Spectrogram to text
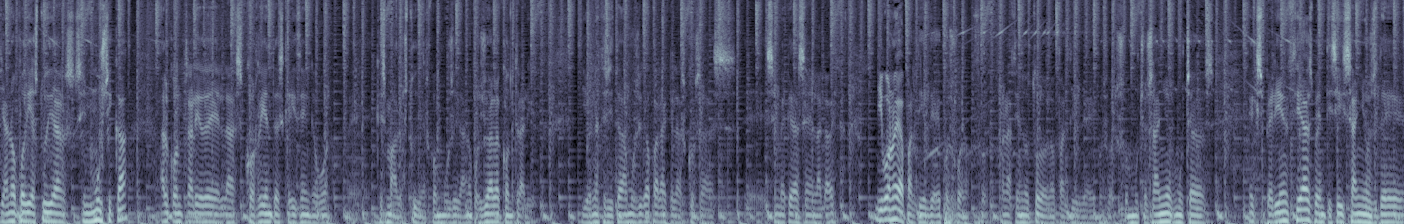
ya no podía estudiar sin música, al contrario de las corrientes que dicen que, bueno, eh, que es malo estudiar con música. No, pues yo al contrario. Yo necesitaba música para que las cosas eh, se me quedasen en la cabeza. Y bueno, y a partir de ahí, pues bueno, fue- fueron haciendo todo. A partir de ahí, pues son muchos años, muchas experiencias, 26 años de,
